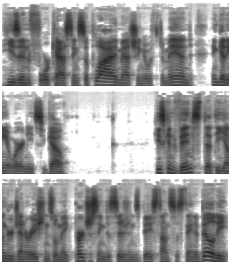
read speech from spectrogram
He's in forecasting supply, matching it with demand, and getting it where it needs to go. He's convinced that the younger generations will make purchasing decisions based on sustainability,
